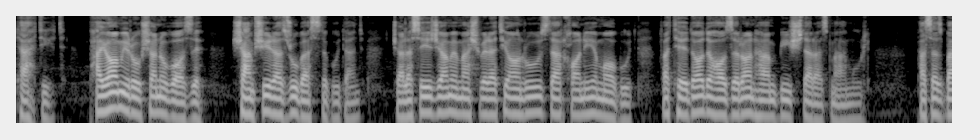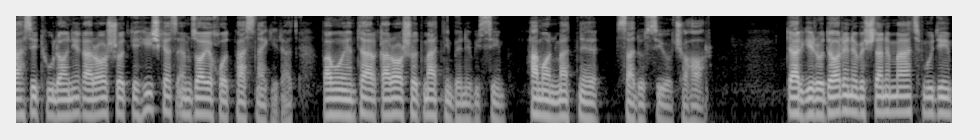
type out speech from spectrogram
تهدید. پیامی روشن و واضح. شمشیر از رو بسته بودند. جلسه جمع مشورتی آن روز در خانه ما بود و تعداد حاضران هم بیشتر از معمول. پس از بحثی طولانی قرار شد که هیچ کس امضای خود پس نگیرد و مهمتر قرار شد متنی بنویسیم. همان متن 134 در گیرودار نوشتن متن بودیم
